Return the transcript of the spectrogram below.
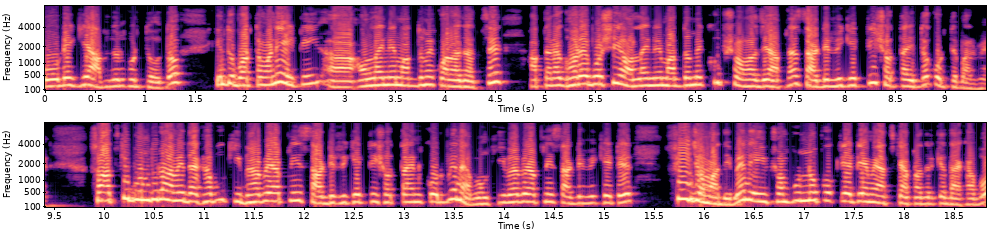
বোর্ডে গিয়ে আবেদন করতে হতো। কিন্তু বর্তমানে এটি অনলাইনের মাধ্যমে করা যাচ্ছে। আপনারা ঘরে বসে অনলাইনের মাধ্যমে খুব সহজে আপনার সার্টিফিকেটটি সত্যায়িত করতে পারবেন। সো আজকে বন্ধুরা আমি দেখাবো কীভাবে আপনি সার্টিফিকেটটি সত্যায়ন করবেন এবং কীভাবে আপনি সার্টিফিকেটের ফি জমা দিবেন, এই সম্পূর্ণ প্রক্রিয়াটি আমি আজকে আপনাদেরকে দেখাবো।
